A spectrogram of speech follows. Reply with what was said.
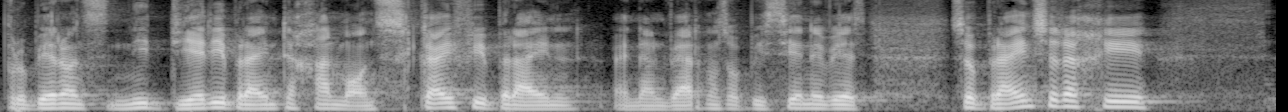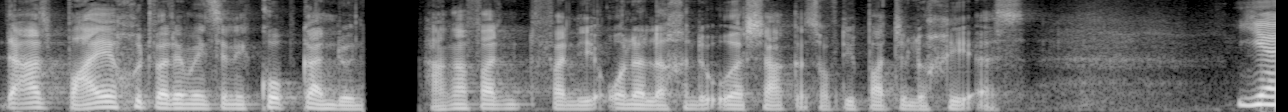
probeer ons nie deur die brein te gaan, maar ons skuif die brein en dan werk ons op die senuwees. So breinchirurgie, daar's baie goed wat mense in die kop kan doen. Hang af van van die onderliggende oorsaak is of die patologie is. Jy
